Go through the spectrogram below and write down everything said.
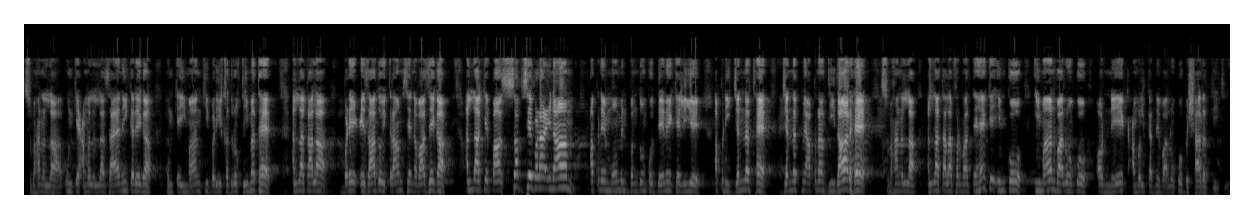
سبحان اللہ، ان کے عمل اللہ ضائع نہیں کرے گا، ان کے ایمان کی بڑی قدر و قیمت ہے۔ اللہ تعالیٰ بڑے اعزاز و اکرام سے نوازے گا۔ اللہ کے پاس سب سے بڑا انعام اپنے مومن بندوں کو دینے کے لیے اپنی جنت ہے۔ جنت میں اپنا دیدار ہے۔ سبحان اللہ اللہ تعالیٰ فرماتے ہیں کہ ان کو، ایمان والوں کو اور نیک عمل کرنے والوں کو بشارت دیجیے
